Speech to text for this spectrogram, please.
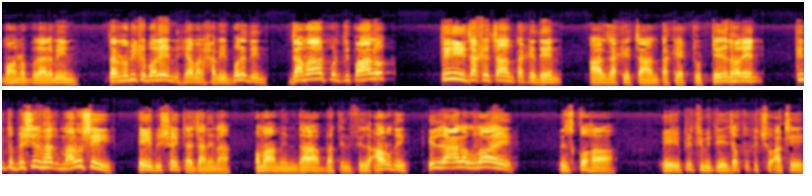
মহানবুল আলমিন তার নবীকে বলেন, হে আমার হাবিব, বলে দিন, জামার প্রতিপালক, তিনি যাকে চান তাকে দেন, আর যাকে চান তাকে একটু টেনে ধরেন। কিন্তু বেশিরভাগ মানুষই এই বিষয়টা জানে না। এই পৃথিবীতে যত কিছু আছে,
